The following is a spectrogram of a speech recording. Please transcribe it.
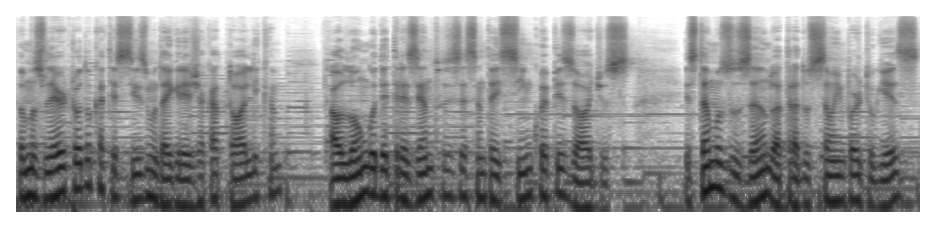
Vamos ler todo o Catecismo da Igreja Católica ao longo de 365 episódios. Estamos usando a tradução em português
